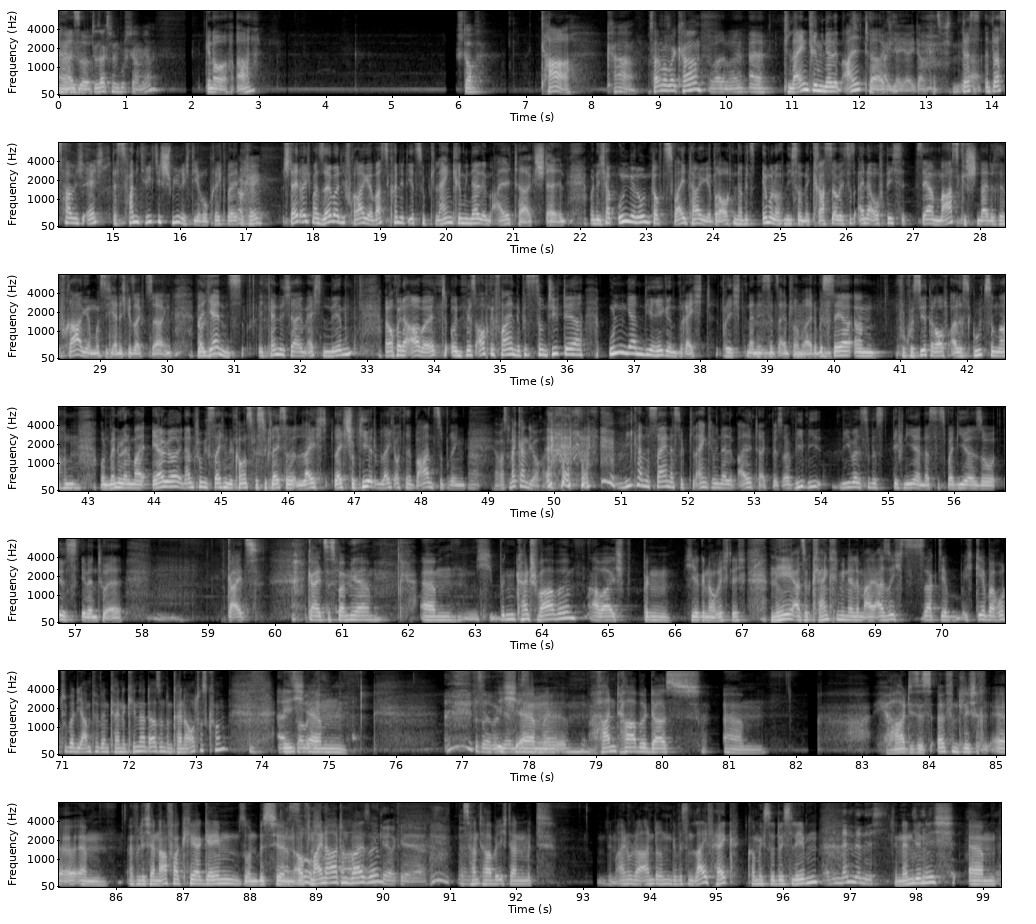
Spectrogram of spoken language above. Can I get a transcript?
Ähm, Also- Du sagst mir den Buchstaben, ja? Genau, A, Stopp. K. K. Was hatten wir bei K? Warte mal. Äh, Kleinkriminell im Alltag. Eieiei, da kannst du mich Das, das habe ich echt, das fand ich richtig schwierig, die Rubrik, weil Okay. Stellt euch mal selber die Frage, was könntet ihr zu Kleinkriminell im Alltag stellen? Und ich habe ungelogen, glaube zwei Tage gebraucht und habe jetzt immer noch nicht so eine krasse, aber es ist eine auf dich sehr maßgeschneiderte Frage, muss ich ehrlich gesagt sagen. Weil Jens, ich kenne dich ja im echten Leben und auch bei der Arbeit und mir ist aufgefallen, du bist so ein Typ, der ungern die Regeln bricht, bricht nenne ich es jetzt einfach mal. Du bist sehr ähm, fokussiert darauf, alles gut zu machen und wenn du dann mal Ärger in Anführungszeichen bekommst, bist du gleich so leicht, leicht schockiert und leicht aus der Bahn zu bringen. Ja, was meckern die auch? Wie kann es sein, dass du kleinkriminell im Alltag bist? Oder wie, wie, wie würdest du das definieren, dass es bei dir so ist, eventuell? Geiz. Geiz ist bei mir. Ähm, ich bin kein Schwabe, aber ich bin hier genau richtig. Nee, also Kleinkriminell im All. Also ich sag dir, ich gehe bei Rot über die Ampel, wenn keine Kinder da sind und keine Autos kommen. Äh, das ich mir- ähm, Das ich so- ähm, äh, handhabe das. Ähm, ja, dieses öffentlich, äh, ähm, öffentlicher Nahverkehr-Game so ein bisschen so. auf meine Art und Ah, Weise. Okay, okay, ja. Das handhabe ich dann mit dem ein oder anderen gewissen Lifehack, komme ich so durchs Leben. ja. Den nennen wir nicht. Den nennen wir nicht. ähm,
